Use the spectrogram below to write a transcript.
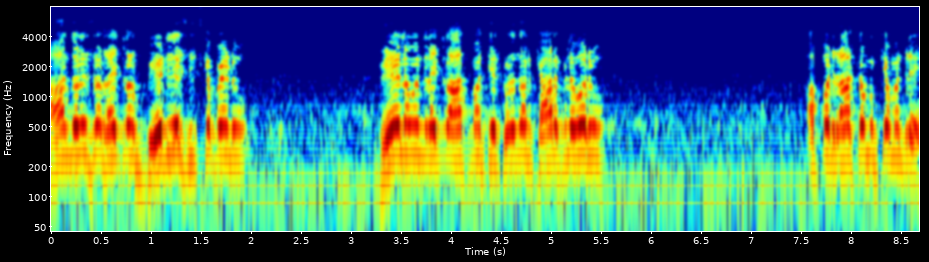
ఆందోళన రైతులను బేడి చేసి తీసుకుపోయాడు. వేల మంది రైతులు ఆత్మహత్య చేసుకున్నారు. దానికి కారకులు ఎవరు? అప్పటి రాష్ట్ర ముఖ్యమంత్రి.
